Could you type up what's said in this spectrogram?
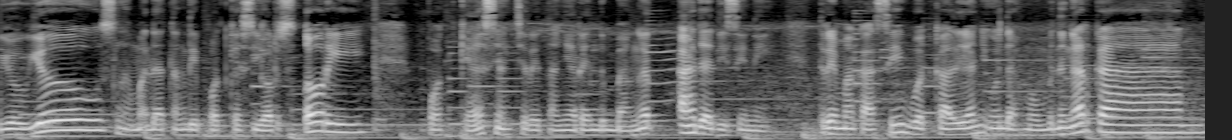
yo yo, selamat datang di podcast Your Story. Podcast yang ceritanya random banget ada di sini. Terima kasih buat kalian yang udah mau mendengarkan.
